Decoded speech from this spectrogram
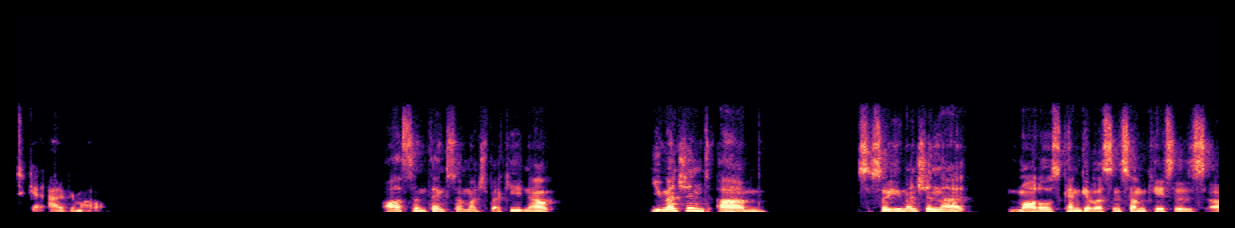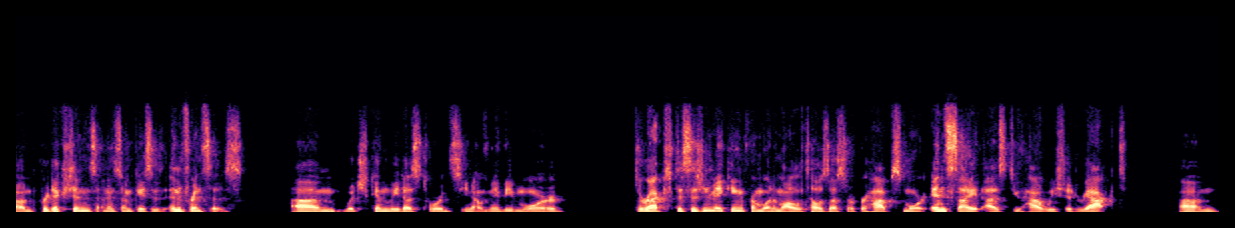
to get out of your model. Awesome. Thanks so much, Becky. Now, you mentioned um, so you mentioned that models can give us, in some cases, um, predictions and in some cases inferences, um, which can lead us towards, you know, maybe more direct decision making from what a model tells us, or perhaps more insight as to how we should react um,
